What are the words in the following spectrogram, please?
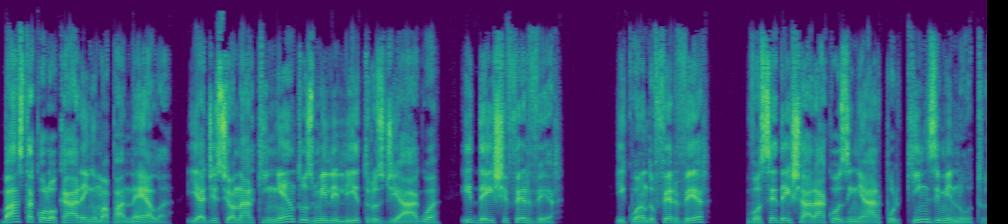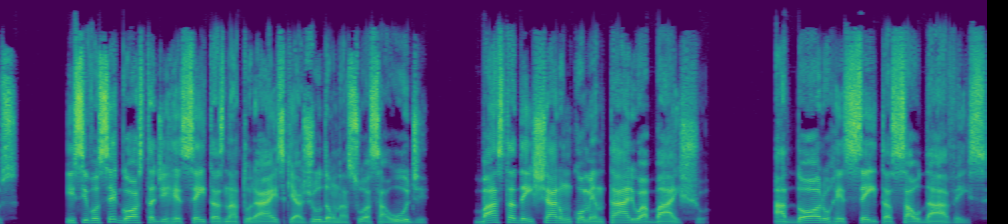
Basta colocar em uma panela e adicionar 500 ml de água e deixe ferver. E quando ferver, você deixará cozinhar por 15 minutos. E se você gosta de receitas naturais que ajudam na sua saúde, basta deixar um comentário abaixo. Adoro receitas saudáveis.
